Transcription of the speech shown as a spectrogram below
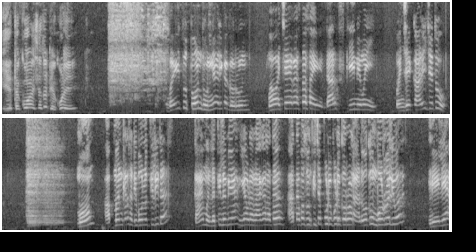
येत कोळशाचं ढेकुळे बाई तू तोंड धुणे आली का घरून? मावा चेहरा तसा आहे डार्क स्किन आहे बाई. म्हणजे काळीच आहे तू. मग अपमान करासाठी बोलत तिली तर काय म्हणलं तिला मी एवढा राग आला तर? आतापासून तिच्या पुढे पुढे करून आडवतून बोलू राहिली वा मेल्या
